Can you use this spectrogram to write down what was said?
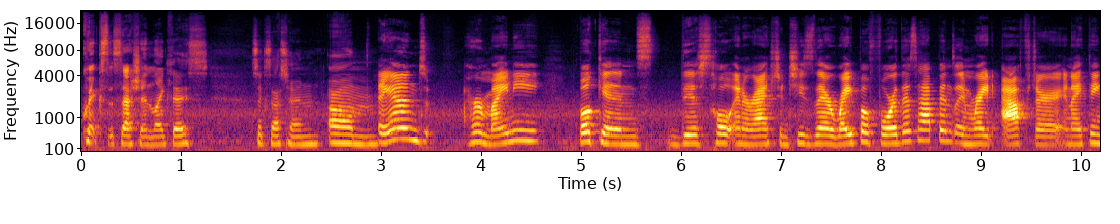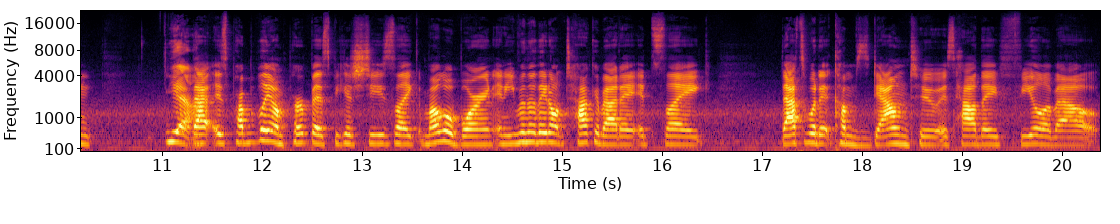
quick succession like this. Succession. Um. And Hermione bookends this whole interaction. She's there right before this happens and right after. And I think Yeah. that is probably on purpose because she's like muggle born and even though they don't talk about it it's like that's what it comes down to is how they feel about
